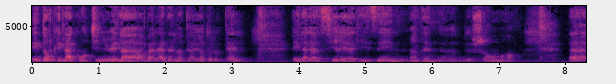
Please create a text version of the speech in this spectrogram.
et donc, il a continué la balade à l'intérieur de l'hôtel. Et il a ainsi réalisé une vingtaine de chambres euh,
